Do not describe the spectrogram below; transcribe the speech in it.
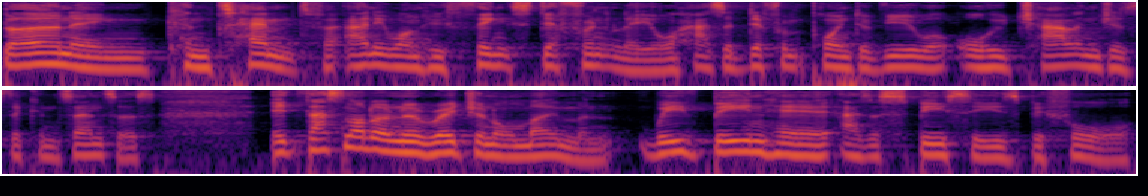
burning contempt for anyone who thinks differently or has a different point of view or, or who challenges the consensus. It, that's not an original moment. We've been here as a species before,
